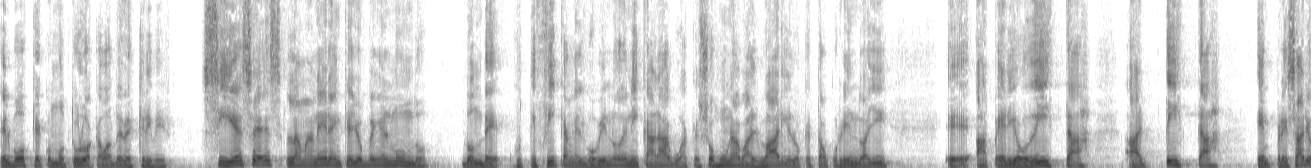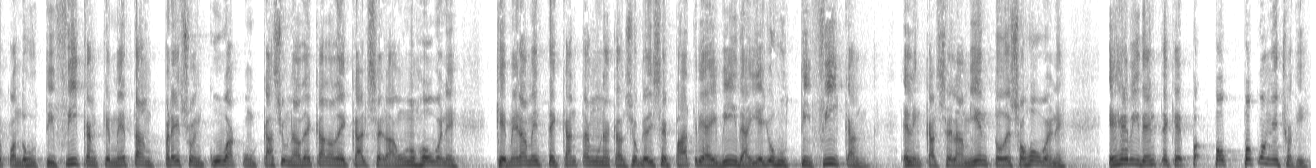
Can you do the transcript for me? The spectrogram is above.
el bosque como tú lo acabas de describir. Si esa es la manera en que ellos ven el mundo, donde justifican el gobierno de Nicaragua, que eso es una barbarie lo que está ocurriendo allí, eh, a periodistas, artistas, empresarios, cuando justifican que metan preso en Cuba con casi una década de cárcel a unos jóvenes que meramente cantan una canción que dice patria y vida y ellos justifican el encarcelamiento de esos jóvenes, es evidente que po- po- poco han hecho aquí.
